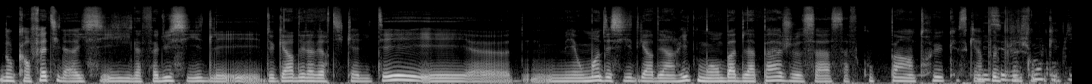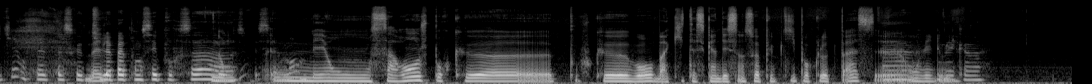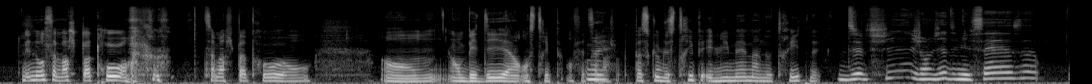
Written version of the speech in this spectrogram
Donc en fait, il a, ici, il a fallu essayer de, les- de garder la verticalité, et, euh, mais au moins d'essayer de garder un rythme où en bas de la page, ça ne coupe pas un truc, ce qui est un peu le plus compliqué. compliqué, en fait, parce que tu l'as pas pensé pour ça non. spécialement. Mais on s'arrange pour que, euh, pour que bon, bah, quitte à ce qu'un dessin soit plus petit pour que l'autre passe, euh, Ah, on. D'accord. Mais non, ça marche pas trop. ça marche pas trop en, en BD, en strip, en fait. Ça marche. Parce que le strip est lui-même un autre rythme. Depuis janvier 2016,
